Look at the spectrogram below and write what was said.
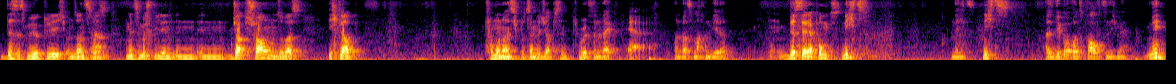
das ist möglich und sonst Ja. was. Und wenn wir zum Beispiel in, in, in Jobs schauen und sowas, ich glaube, 95% der Jobs sind. Sind weg. Ja. Und was machen wir dann? Das ist ja der Punkt. Nichts. Nichts. Nichts. Also wir, uns braucht es nicht mehr. Nee.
